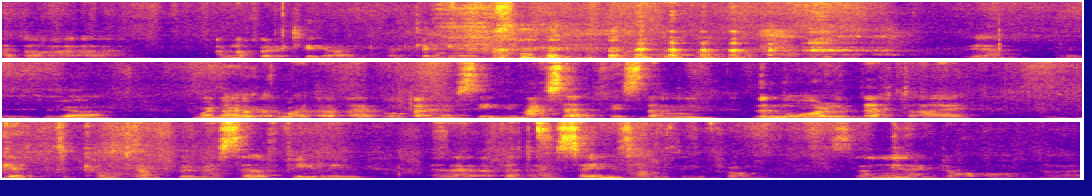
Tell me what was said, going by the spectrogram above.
I don't. Uh, I'm not very clear. I, I can hear you. um, yeah. Yeah. When I. Uh, what, uh, what I have seen in myself is that Mm. the more that I get content with myself, feeling uh, that I'm saying something from some Mm. kind of, of uh,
